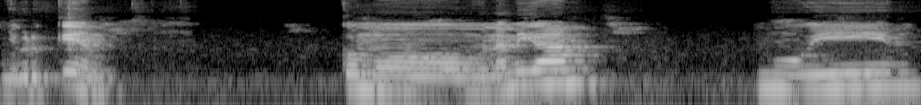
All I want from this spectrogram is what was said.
Yo creo que como una amiga muy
